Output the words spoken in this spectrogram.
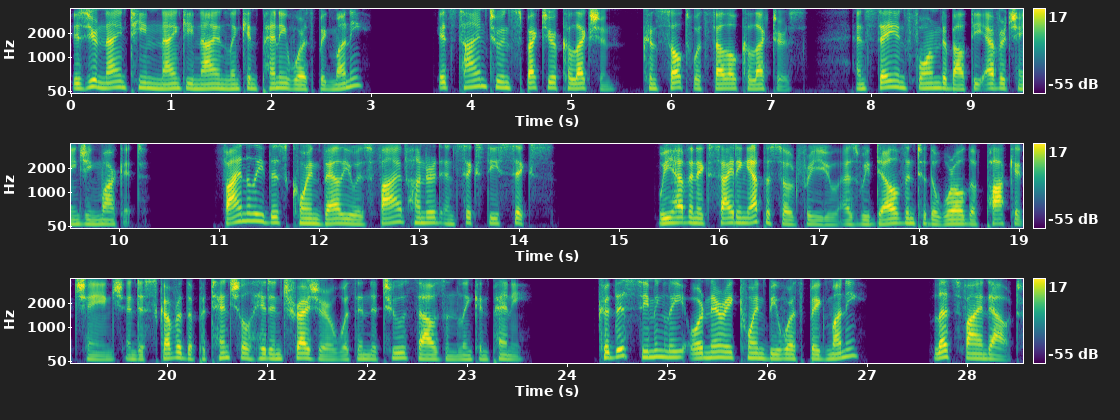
is your 1999 Lincoln penny worth big money? It's time to inspect your collection consult with fellow collectors, and stay informed about the ever changing market. Finally, this coin value is 566. We have an exciting episode for you as we delve into the world of pocket change and discover the potential hidden treasure within the 2000 Lincoln penny. Could this seemingly ordinary coin be worth big money? Let's find out.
